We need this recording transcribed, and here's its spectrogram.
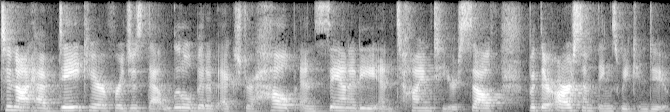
to not have daycare for just that little bit of extra help and sanity and time to yourself. But there are some things we can do.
